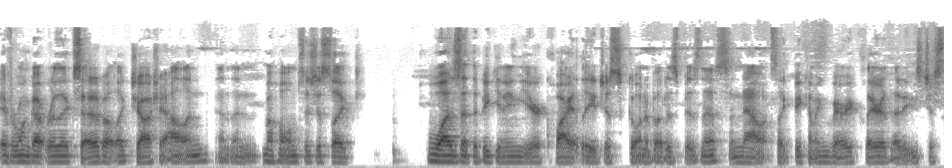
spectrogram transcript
everyone got really excited about like Josh Allen, and then Mahomes is just like was at the beginning of the year quietly just going about his business, and now it's like becoming very clear that he's just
